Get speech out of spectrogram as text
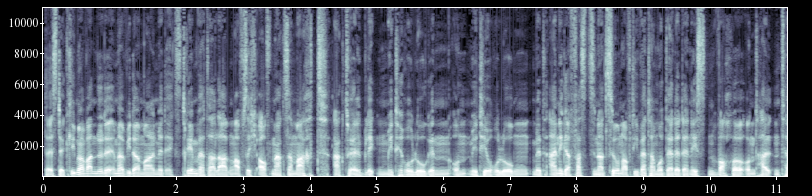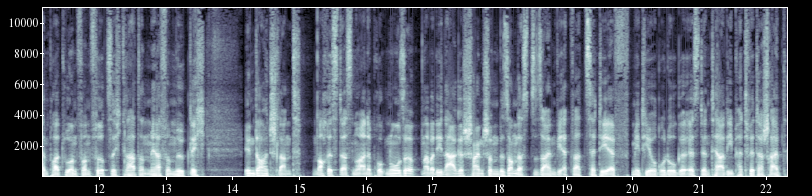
Da ist der Klimawandel, der immer wieder mal mit Extremwetterlagen auf sich aufmerksam macht. Aktuell blicken Meteorologinnen und Meteorologen mit einiger Faszination auf die Wettermodelle der nächsten Woche und halten Temperaturen von 40 Grad und mehr für möglich in Deutschland. Noch ist das nur eine Prognose, aber die Lage scheint schon besonders zu sein, wie etwa ZDF-Meteorologe Östin Terdi per Twitter schreibt.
